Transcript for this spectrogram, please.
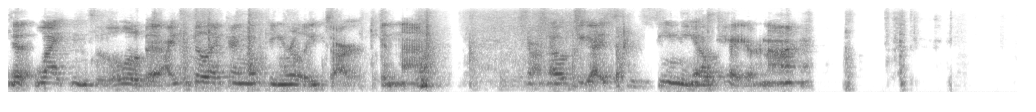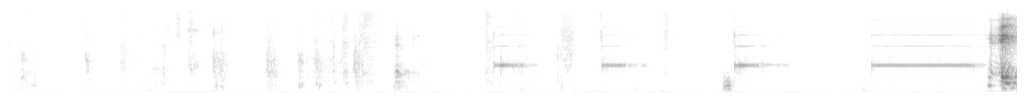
it lightens it a little bit. I feel like I'm looking really dark in that. I don't know if you guys can see me okay or not. Okay,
